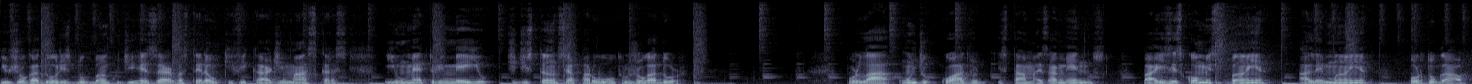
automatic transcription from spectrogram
e os jogadores do banco de reservas terão que ficar de máscaras e um metro e meio de distância para o outro jogador. Por lá, onde o quadro está mais a menos, países como Espanha, Alemanha, Portugal,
